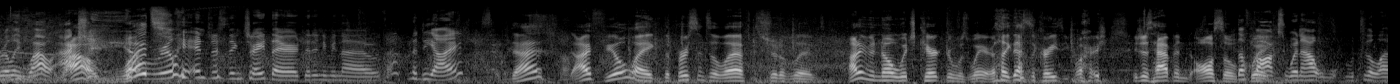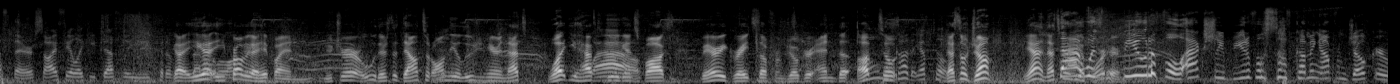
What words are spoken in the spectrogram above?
really, wow, Wow, actually, what? really interesting trade there. Didn't even know was that the DI. That I feel like the person to the left should have lived. I don't even know which character was where. Like that's the crazy part. It just happened also The quick. Fox went out to the left there, so I feel like he definitely could have. Got, he got, he probably got hit by a neutral. Ooh, there's the down tilt on the Mhm. illusion here, and that's what you have to do against Fox. Very great stuff from Joker, and the Oh up my tilt. god, the up tilt. That's no jump. Yeah, and that's that was beautiful. Actually, beautiful stuff coming out from Joker.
